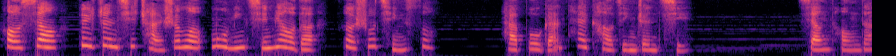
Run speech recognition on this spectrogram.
好像对郑琪产生了莫名其妙的特殊情愫，他不敢太靠近郑琪。相同的，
